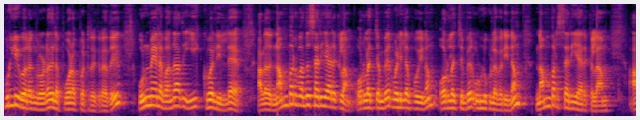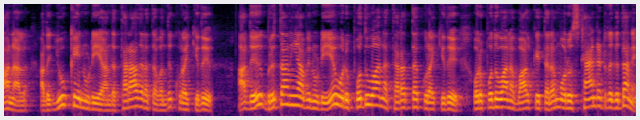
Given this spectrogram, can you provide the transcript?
புள்ளி விவரங்களோட இதில் போடப்பட்டிருக்கிறது. உண்மையில் வந்து அது ஈக்குவல் இல்லை. அதாவது நம்பர் வந்து சரியாக இருக்கலாம். ஒரு லட்சம் பேர் வெளியில் போயினோம் ஒரு லட்சம் பேர் உள்ளுக்குள்ளே வெளியினோம் நம்பர் சரியாக இருக்கலாம். ஆனால் அது யூகேனுடைய அந்த தராதரத்தை வந்து குறைக்குது. அது பிரித்தானியாவினுடைய ஒரு பொதுவான தரத்தை குறைக்குது. ஒரு பொதுவான வாழ்க்கை தரம் ஒரு ஸ்டாண்டர்ட் இருக்கு தானே?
